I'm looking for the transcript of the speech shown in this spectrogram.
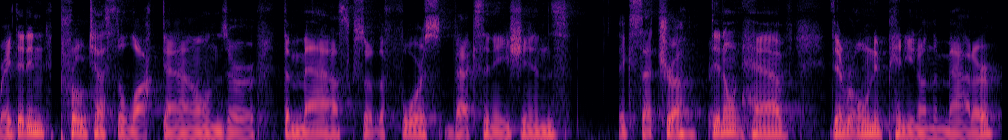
right? They didn't protest the lockdowns or the masks or the forced vaccinations, etc. They don't have their own opinion on the matter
